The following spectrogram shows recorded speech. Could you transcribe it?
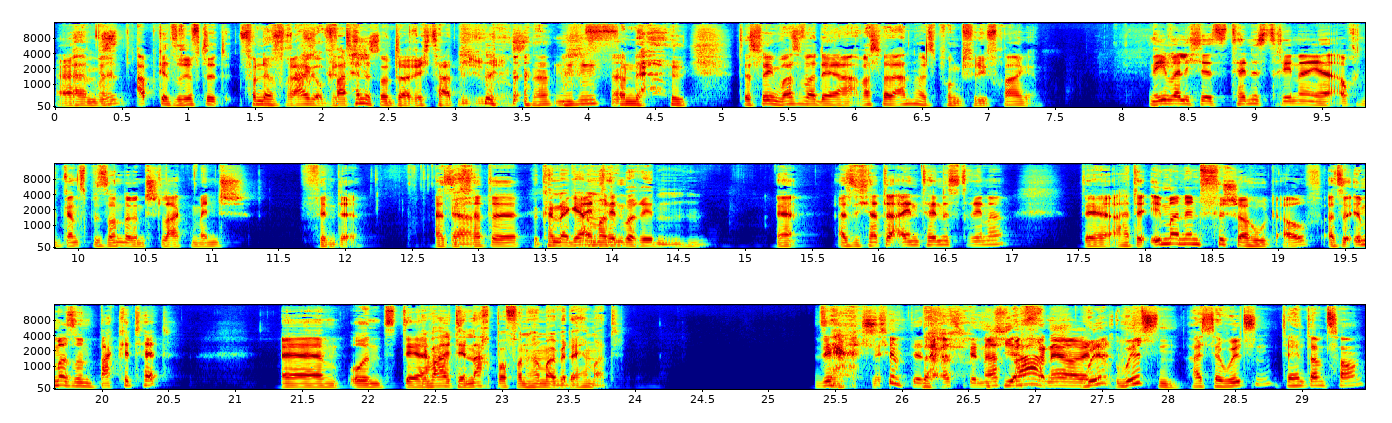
Ähm, wir sind abgedriftet von der Frage, ob wir Quatsch. Tennisunterricht hatten übrigens. Ne? Von der, deswegen, was war der, was war der Anhaltspunkt für die Frage? Nee, weil ich als Tennistrainer ja auch einen ganz besonderen Schlag Mensch finde. Also Ja. ich hatte, Wir können da gerne mal Ten- drüber reden. Mhm. ja, also ich hatte einen Tennistrainer, der hatte immer einen Fischerhut auf, also immer so ein Buckethead. Ähm, und der, Der war halt der Nachbar von Hör mal, wer da hämmert. der stimmt, der, also der Nachbar Ja, von der, Wil Wilson. Heißt der Wilson, der hinterm Zaun?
